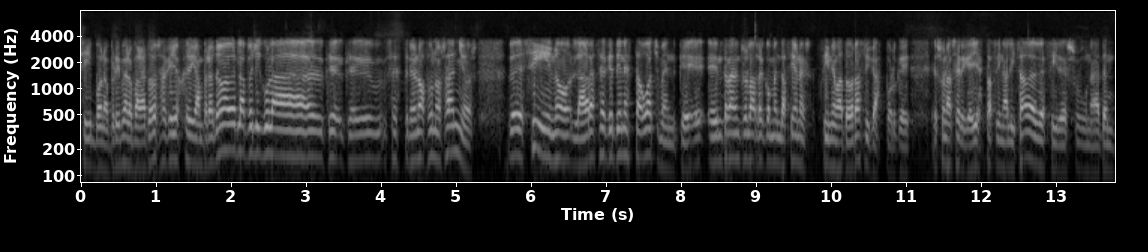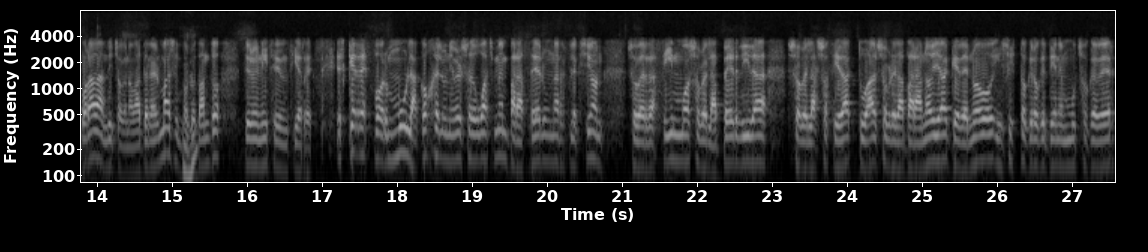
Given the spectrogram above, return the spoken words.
Sí, bueno, primero, para todos aquellos que digan, pero tengo que ver la película que se estrenó hace unos años. Eh, sí, no, la gracia que tiene esta Watchmen, que entra dentro de las recomendaciones cinematográficas, porque es una serie que ya está finalizada, es decir, es una temporada, han dicho que no va a tener más y por lo tanto tiene un inicio y un cierre. Es que reformula, coge el universo de Watchmen para hacer una reflexión sobre el racismo, sobre la pérdida, sobre la sociedad actual, sobre la paranoia, que de nuevo, insisto, creo que tienen mucho que ver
